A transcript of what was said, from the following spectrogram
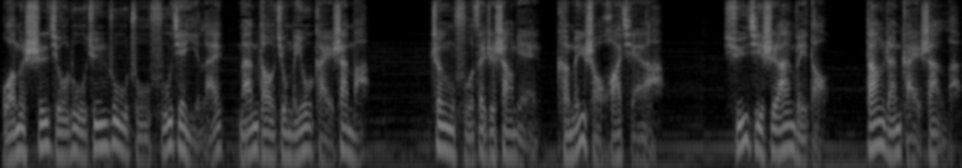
我们十九路军入主福建以来，难道就没有改善吗？政府在这上面可没少花钱啊？”徐继世安慰道：“当然改善了，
